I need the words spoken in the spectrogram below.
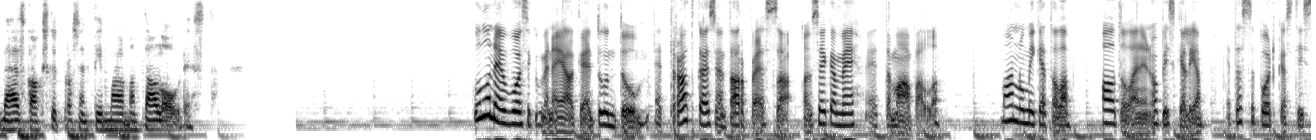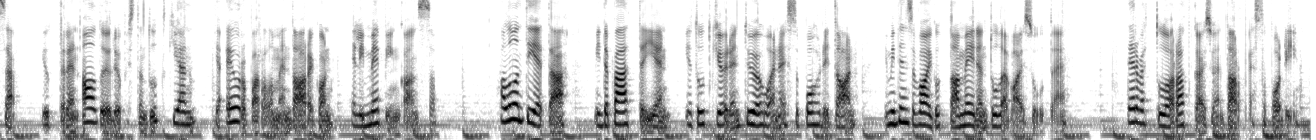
lähes 20 prosenttia maailman taloudesta. Kuluneen vuosikymmenen jälkeen tuntuu, että ratkaisujen tarpeessa on sekä me että maapallo. Mä oon Lumi Ketola, aaltolainen opiskelija, ja tässä podcastissa juttelen Aalto-yliopiston tutkijan ja europarlamentaarikon, eli MEPin kanssa. Haluan tietää, mitä päättäjien ja tutkijoiden työhuoneissa pohditaan ja miten se vaikuttaa meidän tulevaisuuteen. Tervetuloa ratkaisujen tarpeessa podiin.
